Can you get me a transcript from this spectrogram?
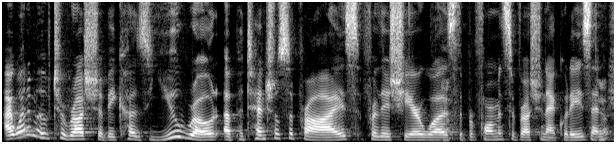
I want to move to Russia because you wrote a potential surprise for this year was yeah. the performance of Russian equities. And yeah.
